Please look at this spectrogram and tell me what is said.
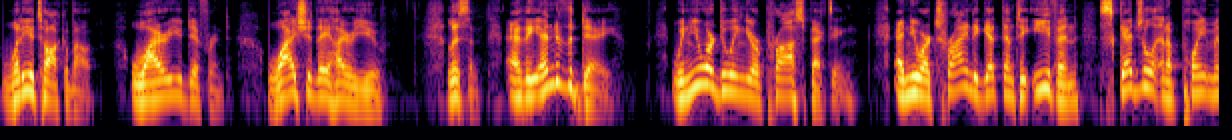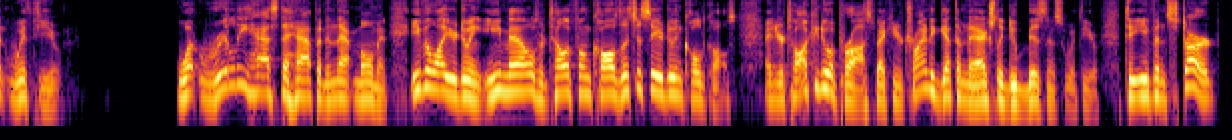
What do you talk about? Why are you different? Why should they hire you? Listen, at the end of the day, when you are doing your prospecting and you are trying to get them to even schedule an appointment with you, what really has to happen in that moment, even while you're doing emails or telephone calls, let's just say you're doing cold calls and you're talking to a prospect and you're trying to get them to actually do business with you, to even start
